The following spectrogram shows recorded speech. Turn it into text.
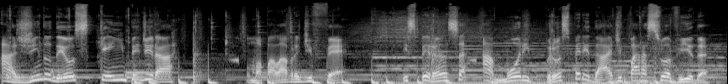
Agindo Deus, quem impedirá? Uma palavra de fé, esperança, amor e prosperidade para a sua vida.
